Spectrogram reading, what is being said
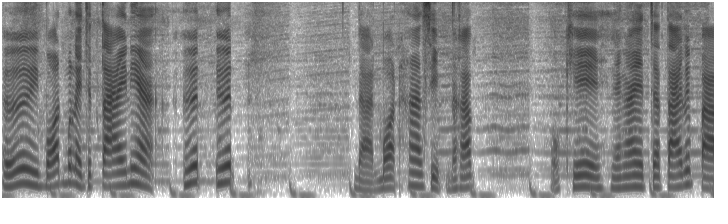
เอ้ย บอสเมื่อไหร่จะตายเนี่ยอึดอึดด่านบอส50 นะครับ โอเค ยังไงจะตายหรือเปล่า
